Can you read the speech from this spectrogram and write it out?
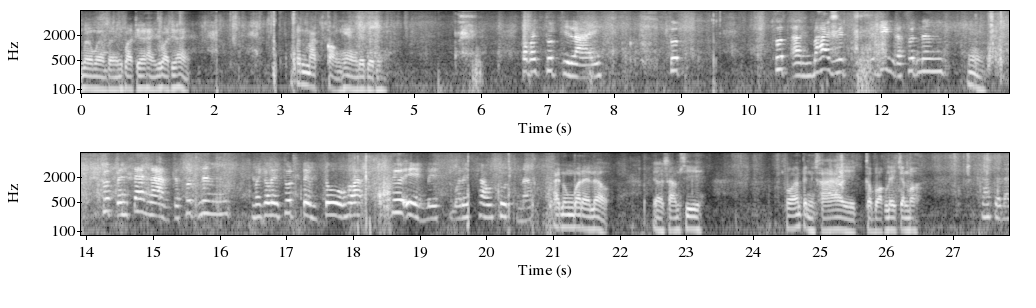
เมืองเมืองเมืองอีบอดที่ให้อีบอดที่ให้ เพิ่นมักกล่องแห้งเลยเดี๋ยวนี้ก็ไปสุดกี่ไลน์สุดสุดอันบ้ายวิดวิดดิ้งกับสุดหนึ่งอืมสุดเป็นแต่งงานกับสุดหนึ่งมันก็เลยสุดเต็มตู้เพราะว่าซื้อเองเลยบ่ได้เช่าสุดนะไอ้นุ่งบ่ได้แล้ว เดี๋ยวสามสี่เพราะว่ามันเป็นคายกระบอกเล็กกันบ่น่าจะได้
